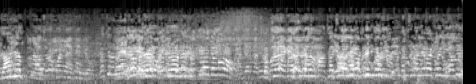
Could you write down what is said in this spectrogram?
ગામને કચરો કચરો કચરો લેવા કોઈ નહીં આવતું.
